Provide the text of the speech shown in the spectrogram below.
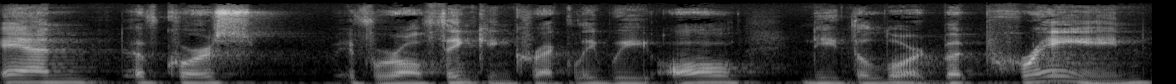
And of course, if we're all thinking correctly, we all need the Lord. But praying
